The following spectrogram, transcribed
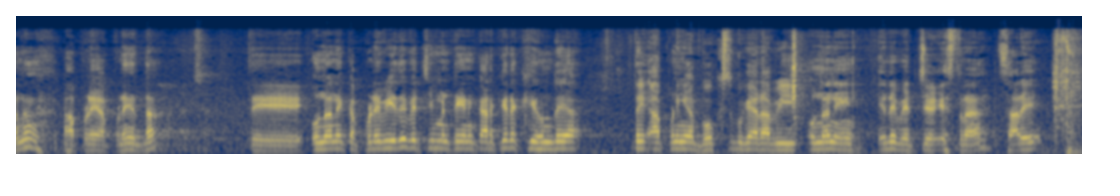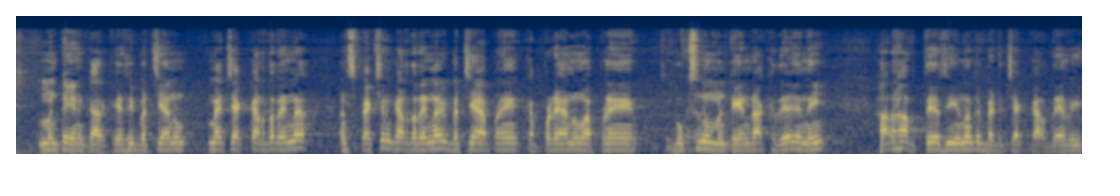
ਹਨਾ ਆਪਣੇ ਆਪਣੇ ਇਦਾਂ ਤੇ ਉਹਨਾਂ ਨੇ ਕੱਪੜੇ ਵੀ ਇਹਦੇ ਵਿੱਚ ਹੀ ਮੇਨਟੇਨ ਕਰਕੇ ਰੱਖੇ ਹੁੰਦੇ ਆ। ਤੇ ਆਪਣੀਆਂ ਬੁੱਕਸ ਵਗੈਰਾ ਵੀ ਉਹਨਾਂ ਨੇ ਇਹਦੇ ਵਿੱਚ ਇਸ ਤਰ੍ਹਾਂ ਸਾਰੇ ਮੇਨਟੇਨ ਕਰਕੇ ਅਸੀਂ ਬੱਚਿਆਂ ਨੂੰ ਮੈਂ ਚੈੱਕ ਕਰਦਾ ਰਹਿਣਾ ਇਨਸਪੈਕਸ਼ਨ ਕਰਦਾ ਰਹਿਣਾ ਵੀ ਬੱਚੇ ਆਪਣੇ ਕੱਪੜਿਆਂ ਨੂੰ ਆਪਣੇ ਬੁੱਕਸ ਨੂੰ ਮੇਨਟੇਨ ਰੱਖਦੇ ਆ ਜਾਂ ਨਹੀਂ। ਹਰ ਹਫ਼ਤੇ ਅਸੀਂ ਉਹਨਾਂ ਦੇ ਬੈੱਡ ਚੈੱਕ ਕਰਦੇ ਆ ਵੀ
